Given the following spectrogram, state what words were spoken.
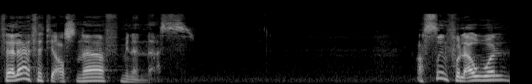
ثلاثة أصناف من الناس. الصنف الأول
